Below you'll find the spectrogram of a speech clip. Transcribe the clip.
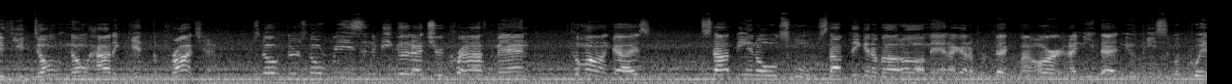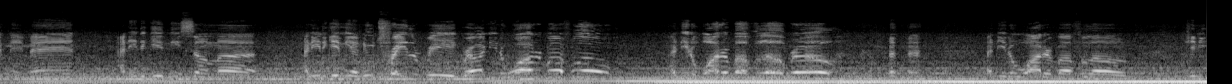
if you don't know how to get the project. There's no there's no reason to be good at your craft, man. Come on, guys. Stop being old school. Stop thinking about, oh man, I gotta perfect my art. I need that new piece of equipment, man. I need to get me some uh I need to get me a new trailer rig, bro. I need a water buffalo. I need a water buffalo, bro. I need a water buffalo. Can you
